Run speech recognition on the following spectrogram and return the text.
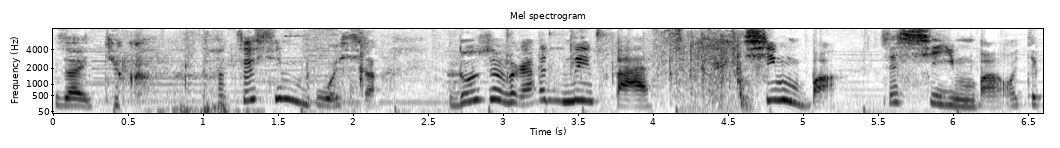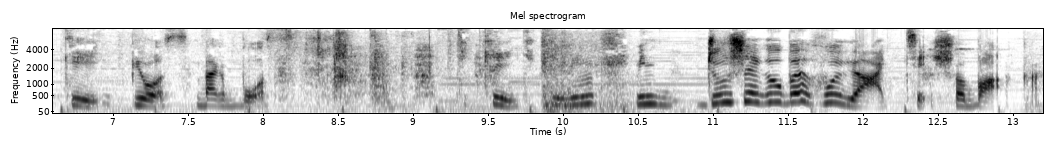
зайчик. А це Сімбося. Дуже вредний пес. Сімба. Це Сімба. Отакий пес, барбос. Такий, такий. Він, він дуже любить гуляти, цей собака.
